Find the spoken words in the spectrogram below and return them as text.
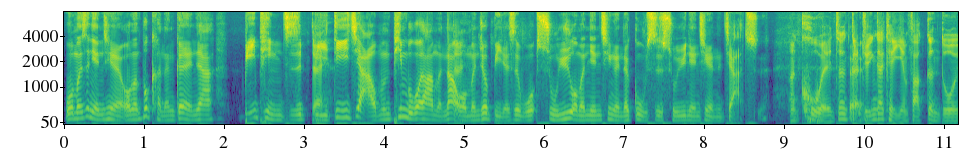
我们是年轻人，我们不可能跟人家。比品质，比低价，我们拼不过他们，那我们就比的是我属于我们年轻人的故事，属于年轻人的价值，很酷诶，这感觉应该可以研发更多。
